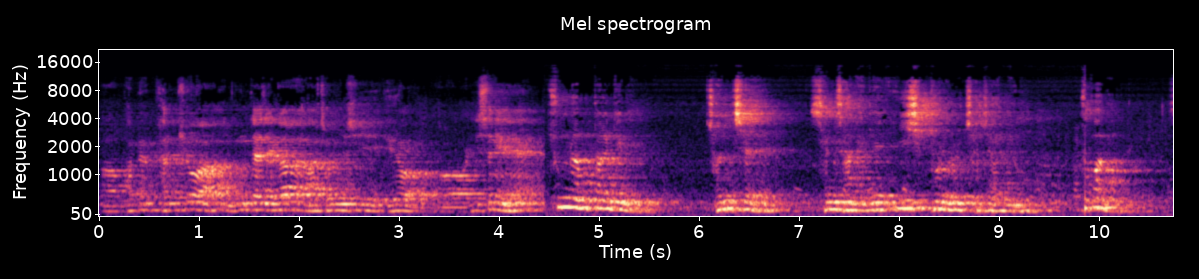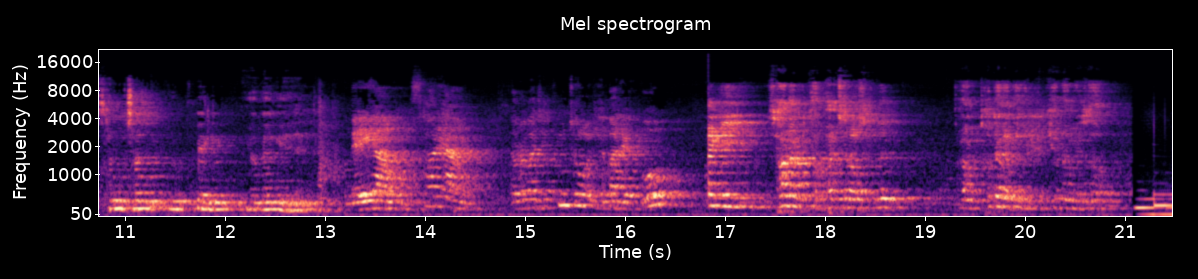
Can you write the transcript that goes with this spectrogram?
어, 발표, 발표와 농자재가 전시되어 어, 있으니 충남 딸기는 전체 생산액의 20%를 차지하며 후반 3,600여 명의 매양, 서양 여러 가지 품종을 개발했고 딸기 산업부터 발전할 수 있는 그런 토대가 되기를 기원하면서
